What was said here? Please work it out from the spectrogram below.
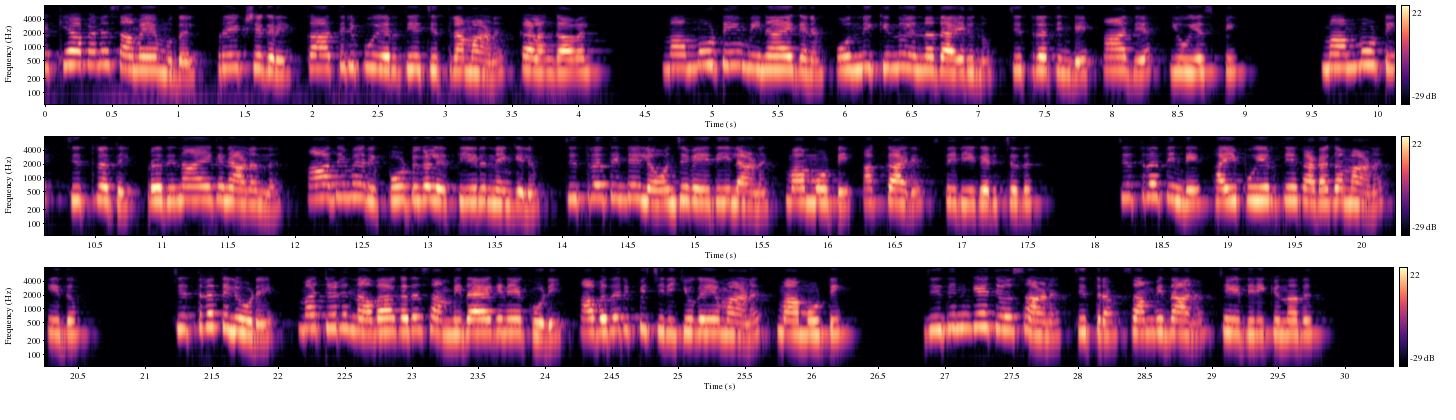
പ്രഖ്യാപന സമയം മുതൽ പ്രേക്ഷകരിൽ കാത്തിരിപ്പ് ഉയർത്തിയ ചിത്രമാണ് കളങ്കാവൽ. മമ്മൂട്ടിയും വിനായകനും ഒന്നിക്കുന്നു എന്നതായിരുന്നു ചിത്രത്തിന്റെ ആദ്യ യു എസ് പി. മമ്മൂട്ടി ചിത്രത്തിൽ പ്രതിനായകനാണെന്ന് ആദ്യമേ റിപ്പോർട്ടുകൾ എത്തിയിരുന്നെങ്കിലും ചിത്രത്തിന്റെ ലോഞ്ച് വേദിയിലാണ് മമ്മൂട്ടി അക്കാര്യം സ്ഥിരീകരിച്ചത്. ചിത്രത്തിന്റെ ഹൈപ്പ് ഉയർത്തിയ ഘടകമാണ് ഇതും. ചിത്രത്തിലൂടെ മറ്റൊരു നവാഗത സംവിധായകനെ കൂടി അവതരിപ്പിച്ചിരിക്കുകയുമാണ് മമ്മൂട്ടി. ജിതിൻ കെ ജോസ് ആണ് ചിത്രം സംവിധാനം ചെയ്തിരിക്കുന്നത്.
